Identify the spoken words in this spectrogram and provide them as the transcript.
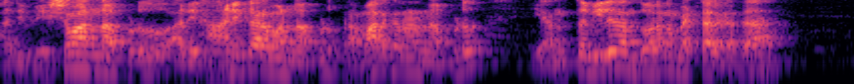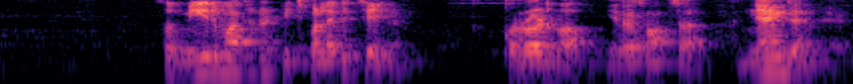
అది విషం అన్నప్పుడు అది హానికరం అన్నప్పుడు ప్రమాదకరం అన్నప్పుడు ఎంత వీలుగా దూరంగా పెట్టాలి కదా? సో మీరు మాత్రం పిచ్చి పనులు అయితే చేయకండి. కుర్రోడు బాబు ఇరవై సంవత్సరాలు అన్యాయం చనిపోయాడు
